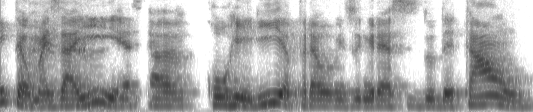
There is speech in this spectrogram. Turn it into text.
Então, mas aí, essa correria para os ingressos do The Town,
